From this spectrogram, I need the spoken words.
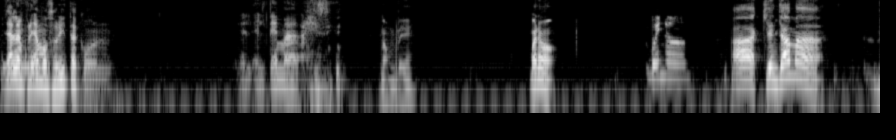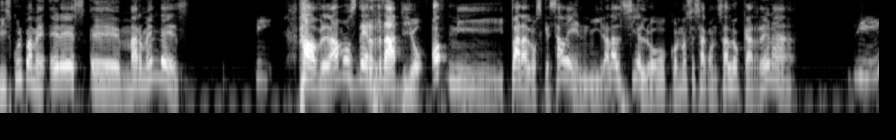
Ya la enfriamos ahorita con el, el tema. Ay, sí. no, hombre. Bueno. Bueno, Ah, ¿quién llama? Discúlpame, ¿eres eh, Mar Méndez? sí, Hablamos de Radio OVNI. Para los que saben, mirar al cielo. ¿Conoces a Gonzalo Carrera? sí.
